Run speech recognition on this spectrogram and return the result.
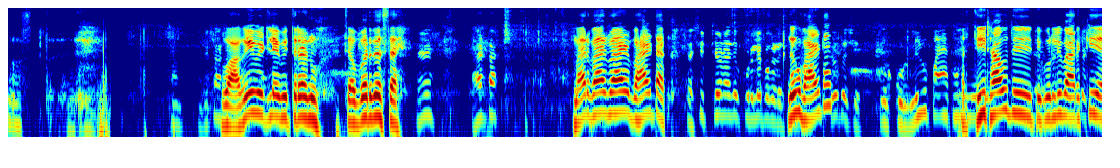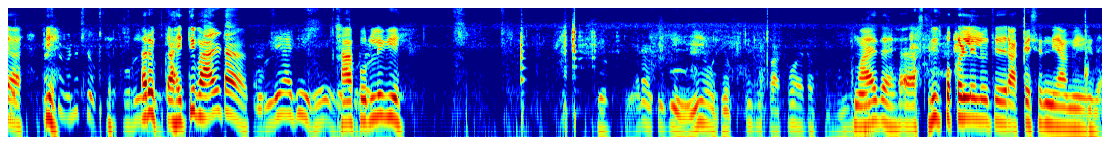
मस्त. वाघही भेटले मित्रांनो. जबरदस्त आहे. बाहेर बाहेर बाहेर बाहेर टाक. तशीच ठेव नाही कुर्ले पकड. नको बाहेर टाक. ठेव तशी. कुर्ली पाय ती राहू दे ती कुर्ली बारकी आहे. ती ठेव. अरे काही ती बाहेर टाक. कुर्ली आधी हा कुर्ली की माहीत आहे. असलीच पकडलेली होती राकेशांनी आम्ही एकदा.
